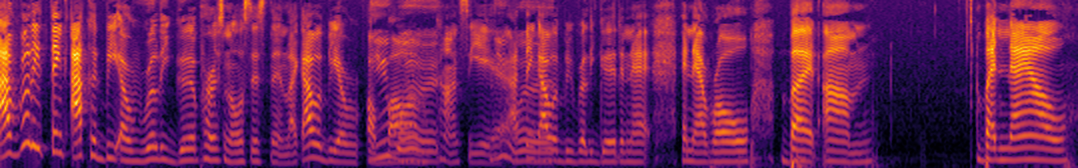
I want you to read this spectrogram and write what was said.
I really think I could be a really good personal assistant. Like I would be a, a You bomb would. concierge. You I think I would. would be really good in that in that role. But um, but now,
